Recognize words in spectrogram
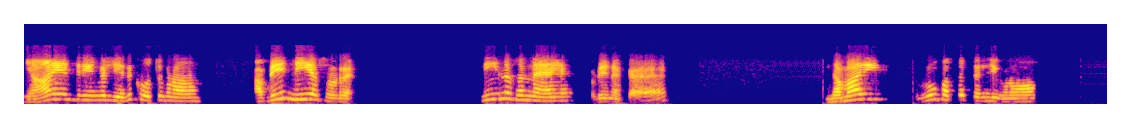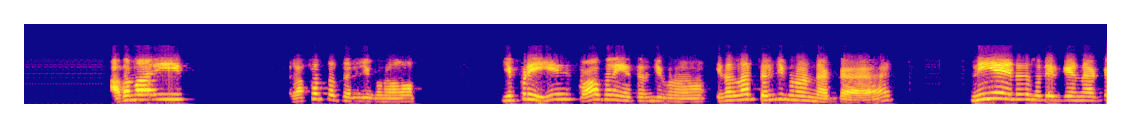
ஞானேந்திரியங்கள் எதுக்கு ஒத்துக்கணும் அப்படின்னு நீயே சொல்ற. நீ என்ன சொன்ன அப்படின்னாக்க இந்த மாதிரி ரூபத்தை தெரிஞ்சுக்கணும் அத மாதிரி ரசத்தை தெரிஞ்சுக்கணும் இப்படி வாசனையை தெரிஞ்சுக்கணும்? இதெல்லாம் தெரிஞ்சுக்கணும்னாக்க நீயே என்ன சொல்லியிருக்கேன்னாக்க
